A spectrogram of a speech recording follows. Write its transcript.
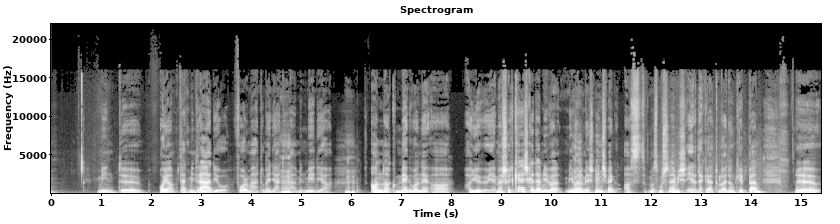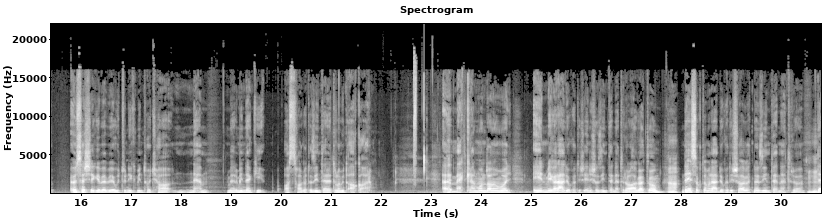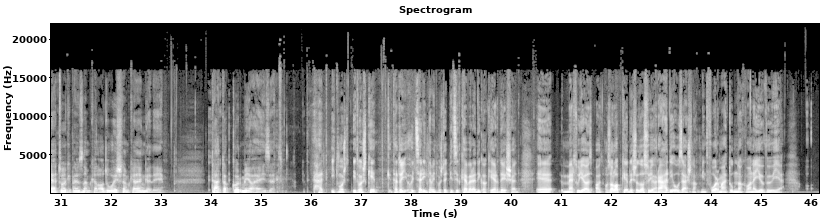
mint ö, olyan, tehát mint rádió formátum egyáltalán, uh-huh. mint média, uh-huh. annak megvan-e a a jövője. Mert hogy kereskedelmivel mi valami mhm. és nincs, meg azt, azt most nem is érdekel tulajdonképpen. Összességében úgy tűnik, mintha nem, mert mindenki azt hallgat az internetről, amit akar. Meg kell mondanom, hogy én még a rádiókat is, én is az internetről hallgatom, Aha. de én szoktam a rádiókat is hallgatni az internetről. Uh mhm. -huh. De tulajdonképpen ez nem kell adó, és nem kell engedély. Tehát akkor mi a helyzet? Hát itt most, itt most két, tehát hogy, hogy szerintem itt most egy picit keveredik a kérdésed. Mert ugye az, az alapkérdés az az, hogy a rádiózásnak, mint formátumnak van-e jövője.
